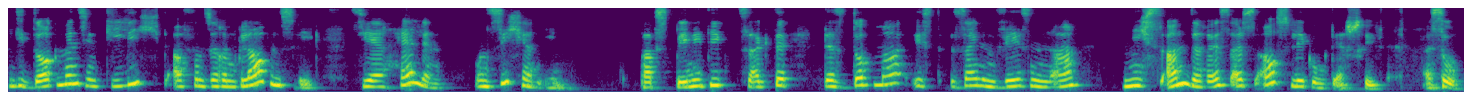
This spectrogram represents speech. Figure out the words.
Und die Dogmen sind Licht auf unserem Glaubensweg. Sie erhellen und sichern ihn. Papst Benedikt sagte, das Dogma ist seinem Wesen nach nichts anderes als Auslegung der Schrift. Also,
